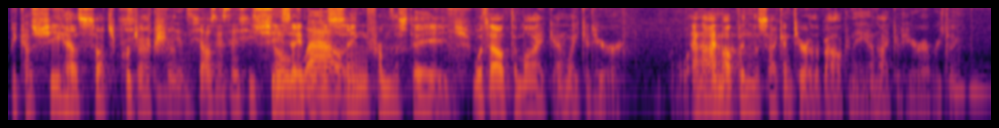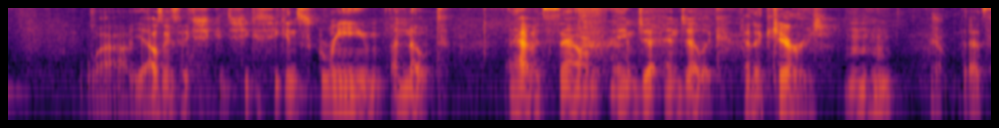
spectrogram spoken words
because she has such projection. It's- I was gonna say she's, She's so able loud. to sing from the stage without the mic, and we could hear her. And I'm up in the second tier of the balcony, and I could hear everything. Wow. Yeah, I was gonna say she can she can, she can scream a note and have it sound ange- angelic. And it carries. Mm-hmm. Yeah. That's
